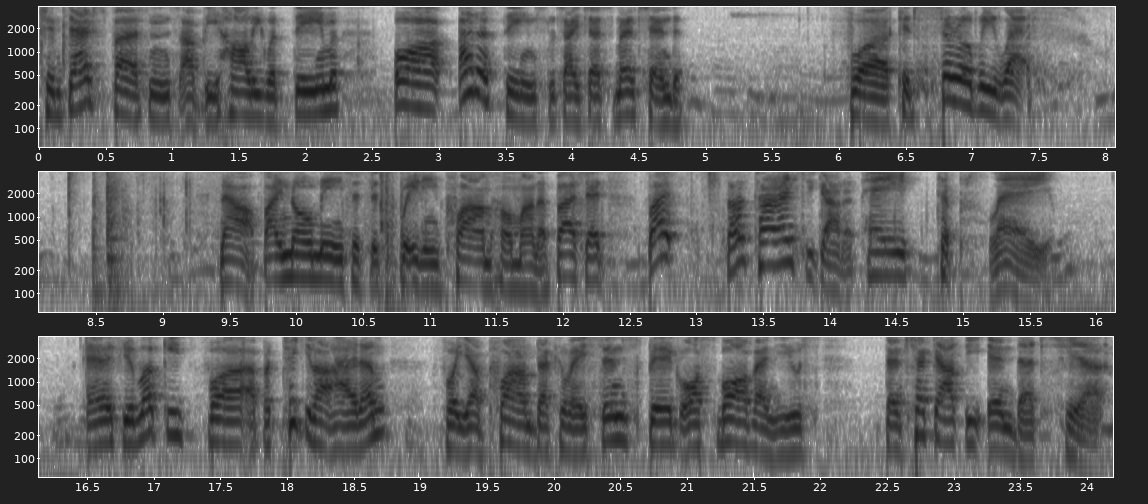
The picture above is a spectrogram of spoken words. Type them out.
condensed versions of the Hollywood theme or other themes which I just mentioned for considerably less. Now, by no means is this breeding prom home on a budget, but sometimes you gotta pay to play. And if you're looking for a particular item for your prom decorations, big or small venues, then check out the index here.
